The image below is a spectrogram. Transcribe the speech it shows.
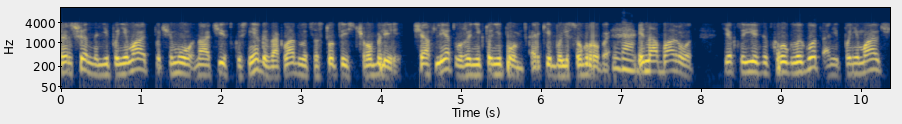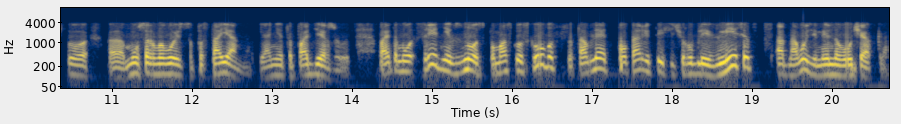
совершенно не понимают, почему на очистку снега закладывается 100 тысяч рублей. Сейчас лет уже никто не помнит, какие были сугробы. Да. И наоборот, те, кто ездит круглый год, они понимают, что э, мусор вывозится постоянно, и они это поддерживают. Поэтому средний взнос по Московской области составляет полторы тысячи рублей в месяц с одного земельного участка.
